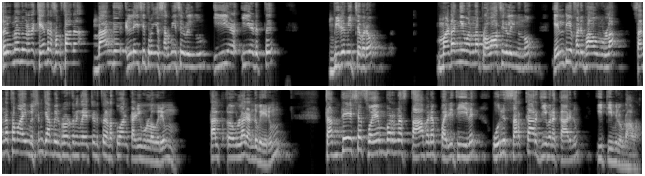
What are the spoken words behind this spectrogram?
അതിലൊന്നെന്ന് പറയുന്നത് കേന്ദ്ര സംസ്ഥാന ബാങ്ക് എൽ ഐ സി തുടങ്ങിയ സർവീസുകളിൽ നിന്നും ഈ ഈ അടുത്ത് വിരമിച്ചവരോ മടങ്ങി വന്ന പ്രവാസികളിൽ നിന്നോ എൽ ഡി എഫ് അനുഭാവമുള്ള സന്നദ്ധമായി മിഷൻ ക്യാമ്പയിൻ പ്രവർത്തനങ്ങൾ ഏറ്റെടുത്ത് നടത്തുവാൻ കഴിവുള്ളവരും ഉള്ള രണ്ടുപേരും തദ്ദേശ സ്വയംഭരണ സ്ഥാപന പരിധിയിലെ ഒരു സർക്കാർ ജീവനക്കാരനും ഈ ടീമിൽ ഉണ്ടാവണം.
